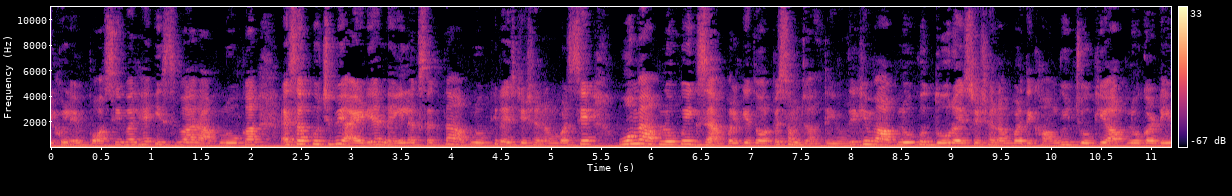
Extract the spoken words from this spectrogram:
बिल्कुल इम्पॉसिबल है। इस बार आप लोगों का ऐसा कुछ भी आइडिया नहीं लग सकता। आप लोगों की रजिस्ट्रेशन नंबर से। वो मैं आप लोगों को एग्ज़ाम्पल के तौर पर समझाती हूँ। देखिए मैं आप लोगों को दो रजिस्ट्रेशन नंबर दिखाऊँगी जो की आप लोगों का डे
